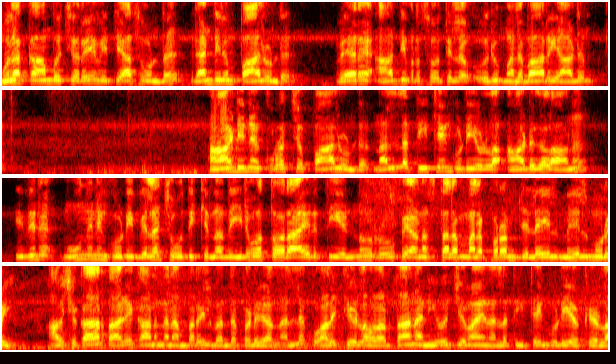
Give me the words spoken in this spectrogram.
മുലക്കാമ്പ് ചെറിയ വ്യത്യാസമുണ്ട്. രണ്ടിലും പാലുണ്ട്. വേറെ ആദ്യ പ്രസവത്തിലെ ഒരു മലബാറി ആടും ആടിന് കുറച്ച് പാലുണ്ട്. നല്ല തീറ്റയും കൂടിയുള്ള ആടുകളാണ്. ഇതിന് മൂന്നിനും കൂടി വില ചോദിക്കുന്നത് ഇരുപത്തോരായിരത്തി എണ്ണൂറ് രൂപയാണ്. സ്ഥലം മലപ്പുറം ജില്ലയിൽ മേൽമുറി. ആവശ്യക്കാർ താഴെ കാണുന്ന നമ്പറിൽ ബന്ധപ്പെടുക. നല്ല ക്വാളിറ്റിയുള്ള വളർത്താൻ അനുയോജ്യമായ നല്ല തീറ്റയും കൂടിയൊക്കെയുള്ള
